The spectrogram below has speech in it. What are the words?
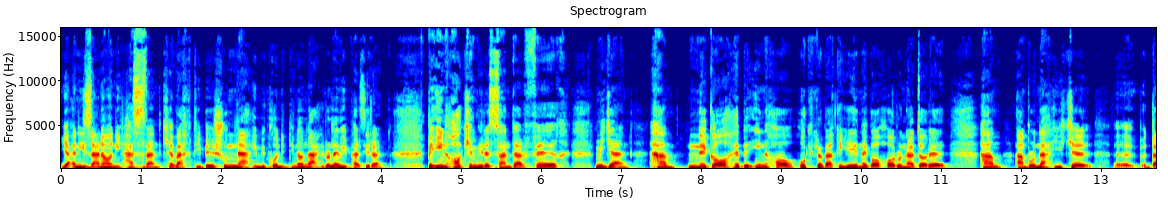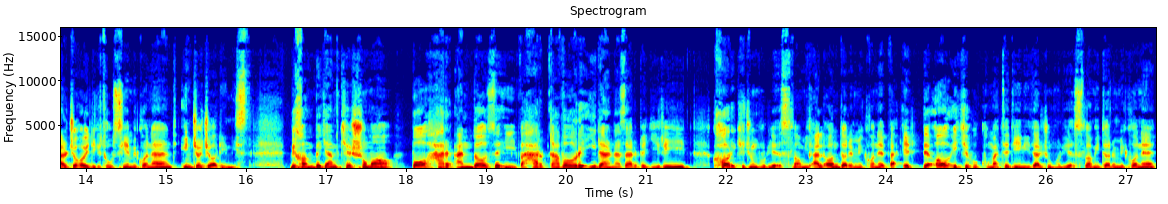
یعنی زنانی هستند که وقتی بهشون نهی می‌کنید اینا نهی رو نمیپذیرن. به اینها که می‌رسن در فقه میگن هم نگاه به اینها حکم بقیه نگاه ها رو نداره هم امر و نهی که در جاهای دیگه توصیه می‌کنند اینجا جاری نیست. می‌خوام بگم که شما با هر اندازه ای و هر قواره در نظر بگیرید کاری که جمهوری اسلامی الان داره می‌کنه و ادعایی که حکومت دینی در جمهوری اسلامی داره می‌کنه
